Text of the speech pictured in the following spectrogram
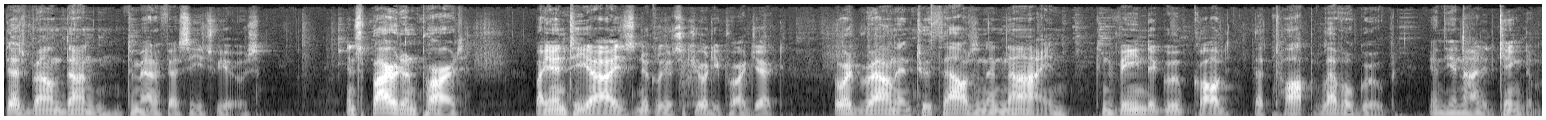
Des Browne done to manifest these views? Inspired in part by NTI's nuclear security project, Lord Browne in 2009 convened a group called the Top Level Group in the United Kingdom.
